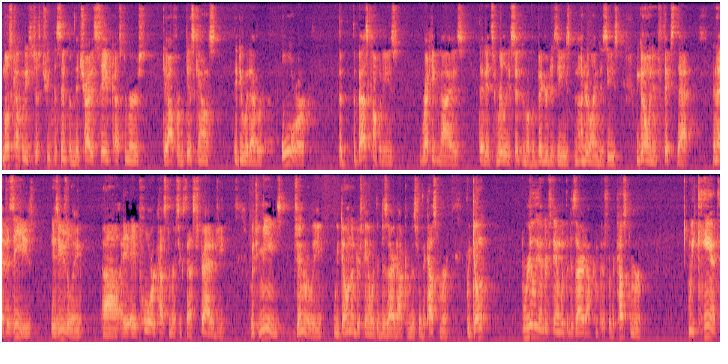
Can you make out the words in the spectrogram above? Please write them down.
Most companies just treat the symptom. They try to save customers, they offer them discounts, they do whatever. Or the, the best companies recognize that it's really a symptom of a bigger disease, an underlying disease. We go in and fix that. And that disease is usually uh, a, a poor customer success strategy, which means generally we don't understand what the desired outcome is for the customer. If we don't really understand what the desired outcome is for the customer, we can't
